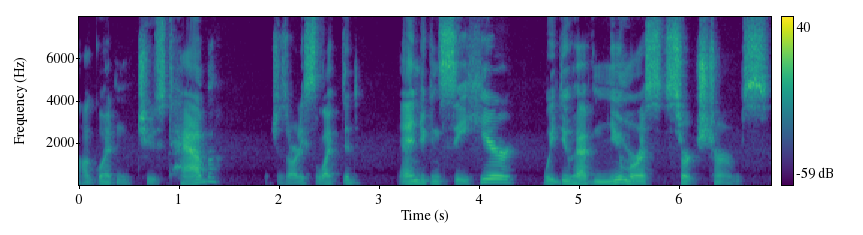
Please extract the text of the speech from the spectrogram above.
I'll go ahead and choose Tab, which is already selected, and you can see here we do have numerous search terms.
